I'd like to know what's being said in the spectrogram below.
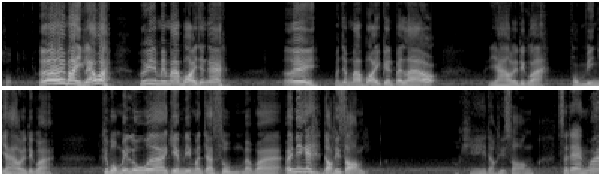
ผมเฮ้ยมาอีกแล้วอะ เฮ้ยทำไมมาบ่อยจังอะเฮ้ย มันจะมาบ่อยเกินไปแล้ว ยาวเลยดีกว่า ผมวิ่งยาวเลยดีกว่า คือผมไม่รู้ว่าเกมนี้มันจะสุ่มแบบว่า เอ้ยนี่ไง ดอกที่สองโอเค ดอกที่สองแสดงว่า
